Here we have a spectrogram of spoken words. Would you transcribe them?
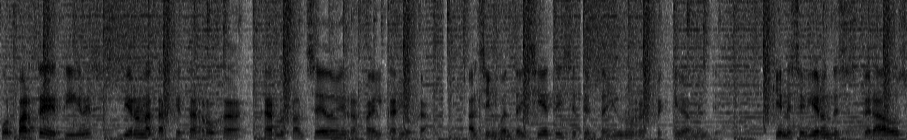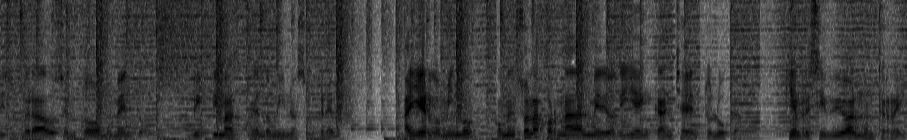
Por parte de Tigres, dieron la tarjeta roja Carlos Salcedo y Rafael Carioca, al 57 y 71 respectivamente, quienes se vieron desesperados y superados en todo momento, víctimas del dominio supremo. Ayer domingo comenzó la jornada al mediodía en cancha del Toluca, quien recibió al Monterrey.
